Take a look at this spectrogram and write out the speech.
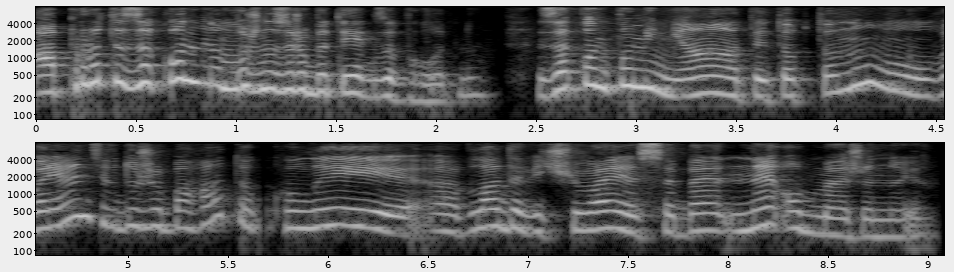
а протизаконно можна зробити як завгодно. Закон поміняти, тобто, ну, варіантів дуже багато, коли е, влада відчуває себе необмеженою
